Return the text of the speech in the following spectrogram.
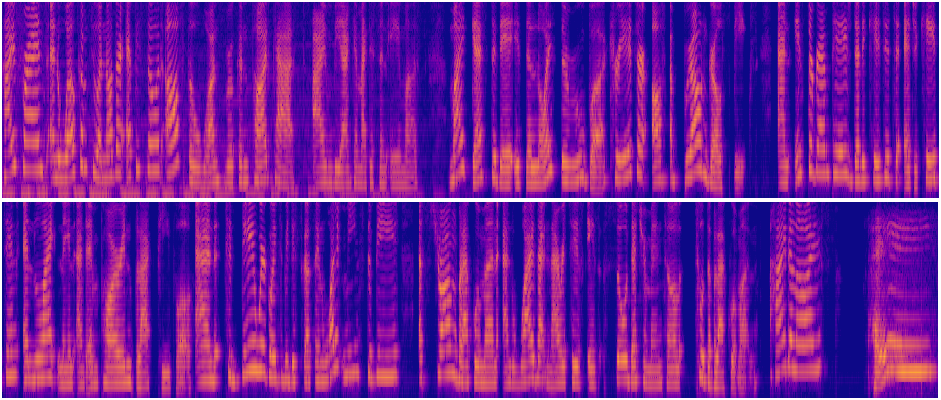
Hi, friends, and welcome to another episode of the Once Broken podcast. I'm Bianca Mattison Amos. My guest today is Deloyce Deruba, creator of A Brown Girl Speaks, an Instagram page dedicated to educating, enlightening, and empowering Black people. And today we're going to be discussing what it means to be a strong Black woman and why that narrative is so detrimental to the Black woman. Hi, Deloyce. Hey.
